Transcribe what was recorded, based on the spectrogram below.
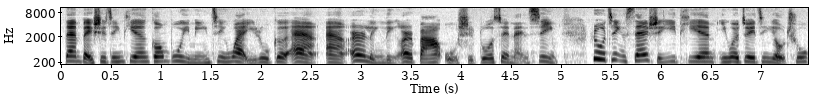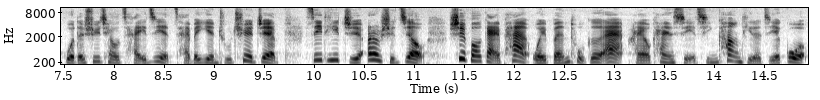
但北市今天公布一名境外移入个案，按二零零二八五十多岁男性入境三十一天，因为最近有出国的需求裁剪，才被验出确诊，CT 值二十九，是否改判为本土个案，还要看血清抗体的结果。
